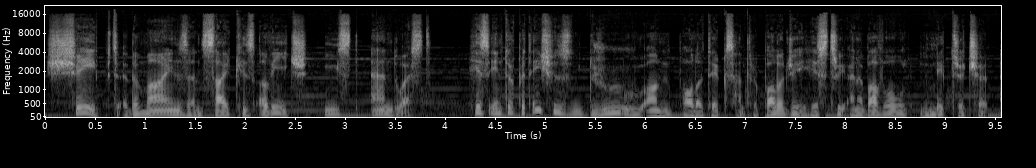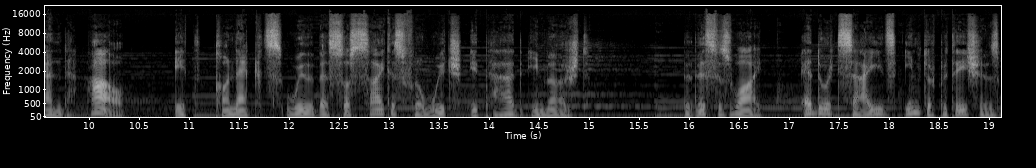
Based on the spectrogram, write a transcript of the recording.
shaped the minds and psyches of each, East and West. His interpretations drew on politics, anthropology, history, and above all, literature, and how it connects with the societies from which it had emerged. This is why Edward Said's interpretations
